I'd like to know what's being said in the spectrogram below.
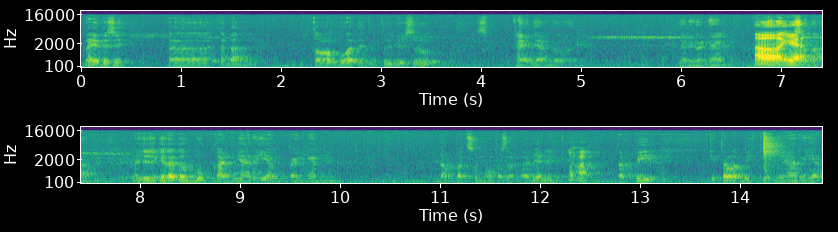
nah itu sih Eh, kadang kalau buat itu tuh justru kayak jargon jargon yang Oh, iya. personal. nah justru kita tuh bukan nyari yang pengen dapat semua pesertanya nih Aha. tapi kita lebih ke nyari yang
